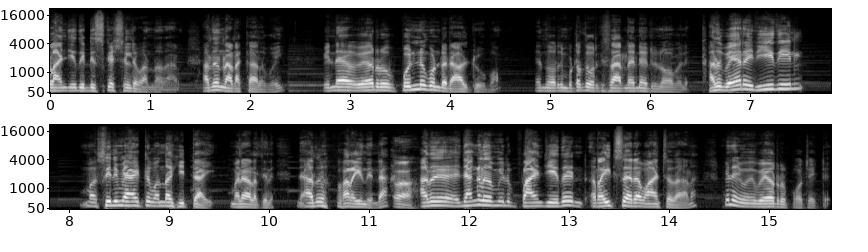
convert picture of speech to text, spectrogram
പ്ലാൻ ചെയ്ത് ഡിസ്കഷനിൽ വന്നതാണ്. അത് നടക്കാതെ പോയി. പിന്നെ വേറൊരു പൊന്നും കൊണ്ടൊരാൾ രൂപം. എന്ന് പറഞ്ഞ് മുട്ടത്തുവർക്കി സാറിന്റെ തന്നെ ഒരു നോവൽ അത് വേറെ രീതിയിൽ സിനിമയായിട്ട് വന്ന ഹിറ്റായി മലയാളത്തിൽ. അത് പറയുന്നില്ല. അത് ഞങ്ങൾ തമ്മിൽ പ്ലാൻ ചെയ്ത് റൈറ്റ്സ് വരെ വാങ്ങിച്ചതാണ്. പിന്നെ വേറൊരു പ്രോജക്റ്റ്.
